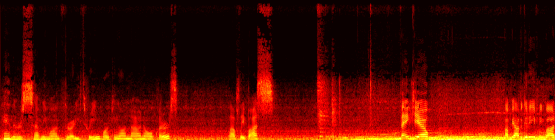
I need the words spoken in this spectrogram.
Hey, there's 7133 working on nine Eaux Claires. Lovely bus. Thank you. Hope you have a good evening, bud.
